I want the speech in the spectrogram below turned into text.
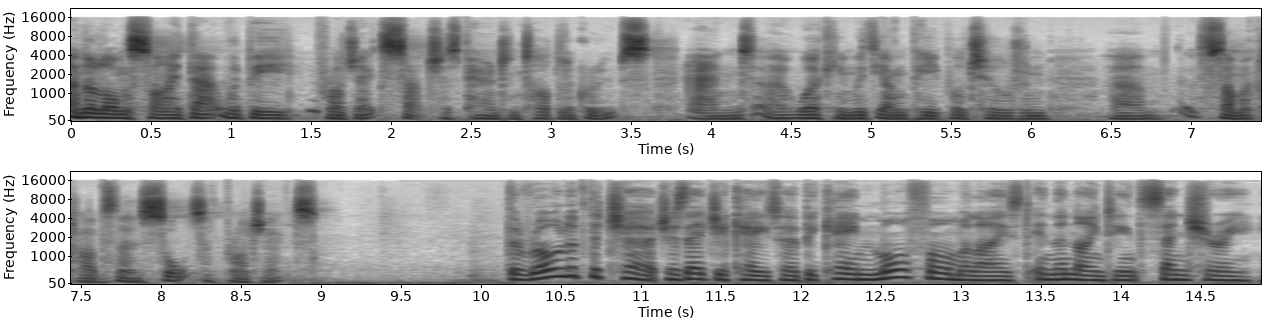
and alongside that would be projects such as parent and toddler groups and uh, working with young people, children, um, summer clubs, those sorts of projects. The role of the church as educator became more formalised in the 19th century.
